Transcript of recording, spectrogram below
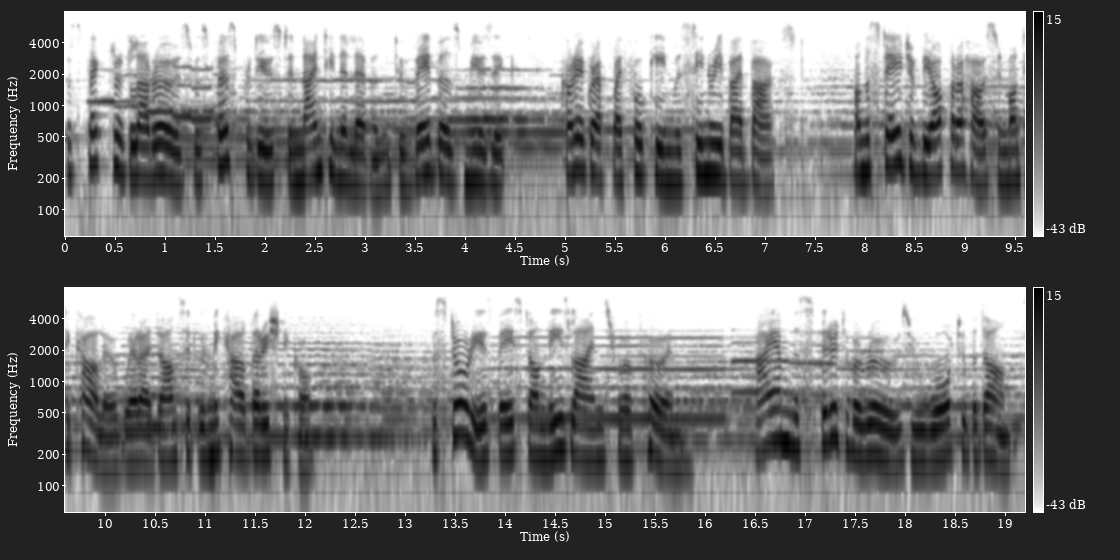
The Spectre La Rose was first produced in 1911 to Weber's music, choreographed by Fokine with scenery by Bakst, on the stage of the Opera House in Monte Carlo, where I dance it with Mikhail Baryshnikov. The story is based on these lines from a poem. I am the spirit of a rose you wore to the dance.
